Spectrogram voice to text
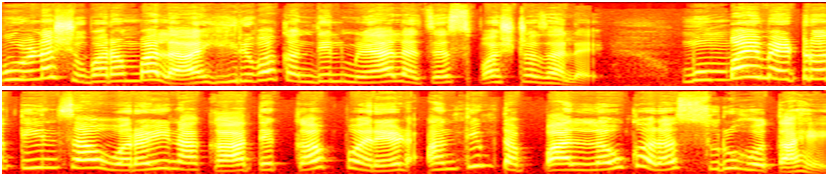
पूर्ण शुभारंभाला हिरवा कंदील मिळाल्याचे स्पष्ट झालंय. मुंबई मेट्रो तीनचा वरळी नाका ते कप परेड अंतिम टप्पा लवकरच सुरू होत आहे.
